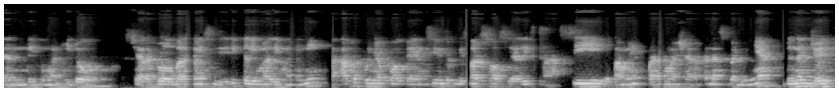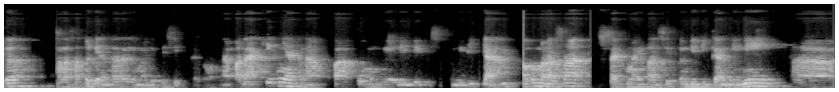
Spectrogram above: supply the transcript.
dan lingkungan hidup. Secara globalnya sendiri kelima-lima ini aku punya potensi untuk bisa bersosialisasi utamanya kepada masyarakat dan sebagainya dengan join ke salah satu di antara lima divisi itu. Nah, pada akhirnya kenapa aku memilih divisi pendidikan? Aku merasa segmentasi pendidikan ini uh,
